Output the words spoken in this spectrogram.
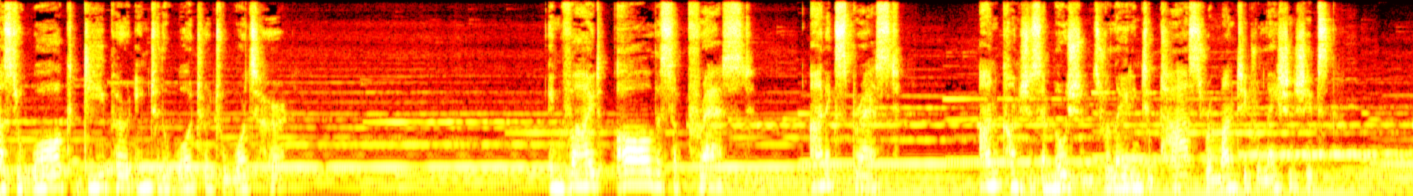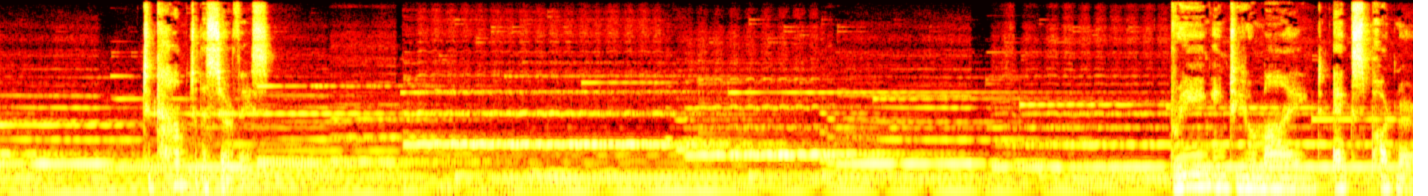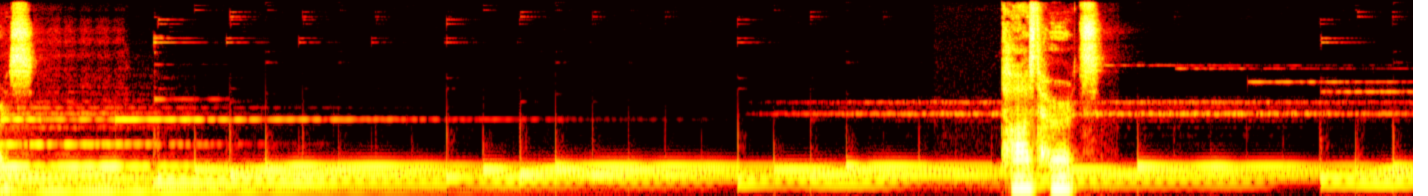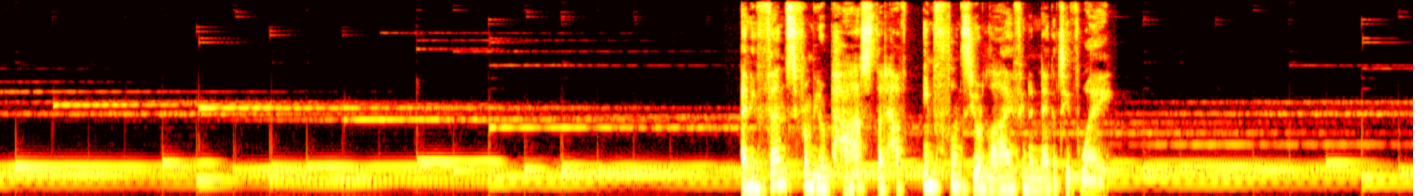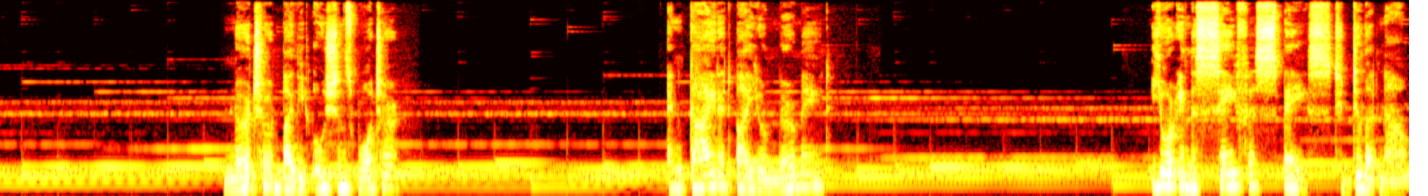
As you walk deeper into the water towards her. Invite all the suppressed, unexpressed, unconscious emotions relating to past romantic relationships to come to the surface. And events from your past that have influenced your life in a negative way. Nurtured by the ocean's water and guided by your mermaid, you're in the safest space to do that now.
